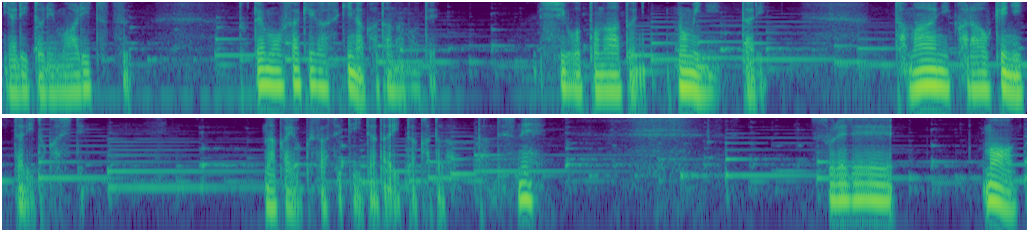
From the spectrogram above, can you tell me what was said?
やり取りもありつつとてもお酒が好きな方なので仕事の後に飲みに行ったりたまにカラオケに行ったりとかして仲良くさせていただいた方だったんですね。それでまあ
